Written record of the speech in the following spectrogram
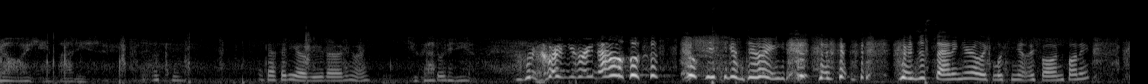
No, I can't body surf. Okay. I got video of you though anyway. You got so video? I'm recording you right now. what do you think I'm doing? I'm just standing here like looking at my phone funny.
